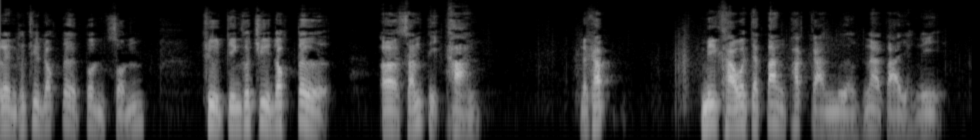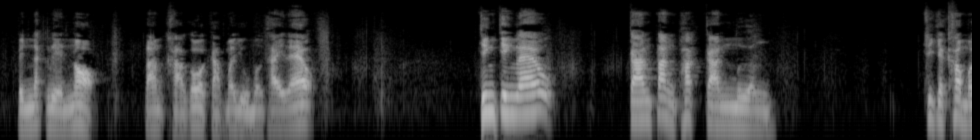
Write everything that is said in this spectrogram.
เล่นเขาชื่อด็อกเตอร์ต้นสน ชื่อจริงเขาชื่อด็อกเตอร์สันติทานนะครับ มีข่าวว่าจะตั้งพักการเมืองหน้าตาอย่างนี้ เป็นนักเรียนนอก ตามข่าวก็ว่ากลับมาอยู่เมืองไทยแล้ว จริง ๆแล้ว การตั้งพักการเมือง ที่จะเข้ามา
